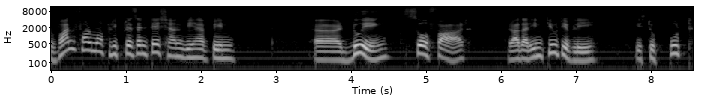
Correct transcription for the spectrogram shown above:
So, one form of representation we have been uh, doing so far rather intuitively is to put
